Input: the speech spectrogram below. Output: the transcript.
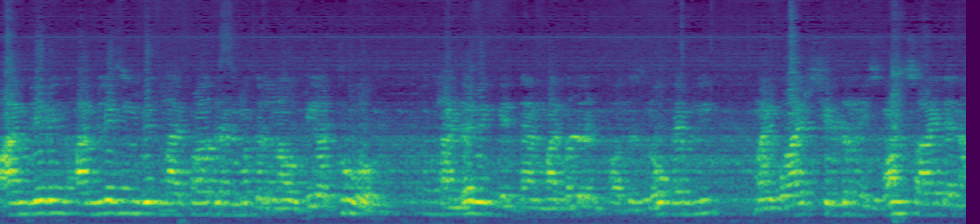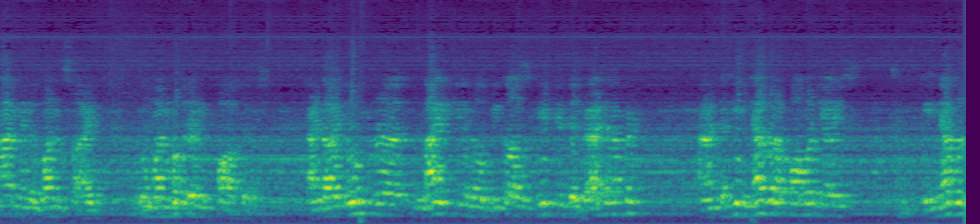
I'm living. I'm living with my father and mother now. They are too old. I'm living with them. My mother and father. No family. My wife's children is one side, and I'm in one side to my mother and father. And I don't uh, like, you know, because he did a bad habit, and he never apologized. He never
